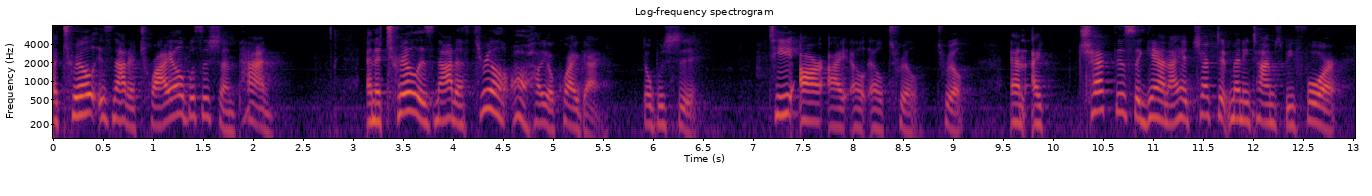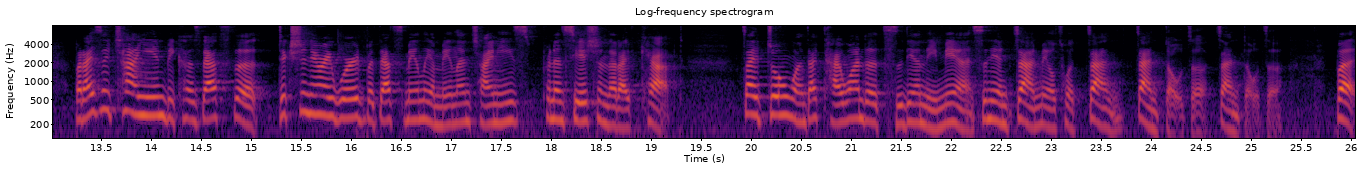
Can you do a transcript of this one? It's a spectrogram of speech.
A trill is not a trial, 不是审判。And a trill is not a thrill. 哦，好有快感，都不是。T R I L L trill trill. And I check this again. I had checked it many times before. But I say Chinese because that's the dictionary word, but that's mainly a mainland Chinese pronunciation that I've kept. 在中文，在台湾的词典里面是念战，没有错，战战斗着，战斗着。But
